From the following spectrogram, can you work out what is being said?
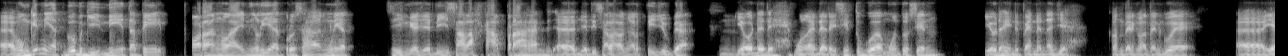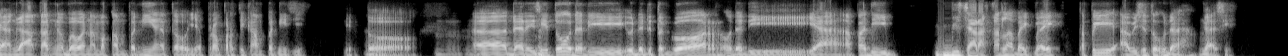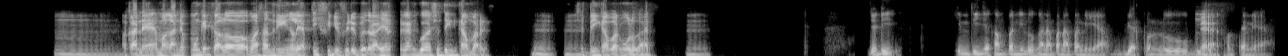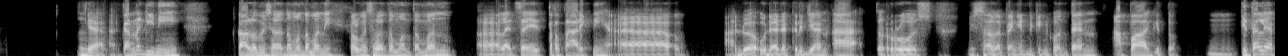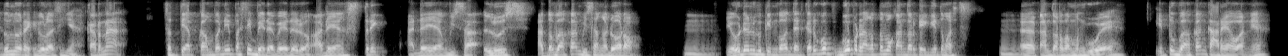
uh, mungkin niat gue begini tapi orang lain ngelihat perusahaan ngelihat sehingga jadi salah kaprah kan uh, jadi salah ngerti juga hmm. ya udah deh mulai dari situ gue mutusin ya udah independen aja konten-konten gue uh, ya nggak akan ngebawa nama company atau ya property company sih gitu hmm. uh, dari situ udah di udah ditegor udah di ya apa dibicarakan lah baik-baik tapi abis itu udah nggak sih hmm. makanya makanya mungkin kalau Mas Andri ngeliat nih video-video gue terakhir kan gue syuting kamar hmm. Hmm. syuting kamar mulu kan hmm. jadi intinya company lu nggak napa-napa nih ya, biarpun lu bikin yeah. konten ya. Enggak, karena gini, kalau misalnya teman-teman nih, kalau misalnya teman-teman, uh, let's say tertarik nih, uh, ada udah ada kerjaan A, terus misalnya pengen bikin konten apa gitu, hmm. kita lihat dulu regulasinya, karena setiap company pasti beda-beda dong. Ada yang strict, ada yang bisa loose, atau bahkan bisa ngedorong. Hmm. Ya udah lu bikin konten. Karena gue gue pernah ketemu kantor kayak gitu mas, hmm. uh, kantor temen gue itu bahkan karyawannya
